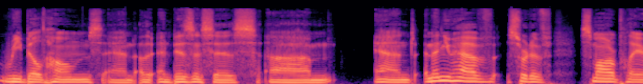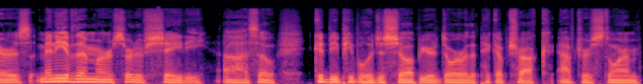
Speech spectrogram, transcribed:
rebuild homes and other and businesses. Um, and and then you have sort of smaller players. Many of them are sort of shady. Uh, so it could be people who just show up at your door with a pickup truck after a storm,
